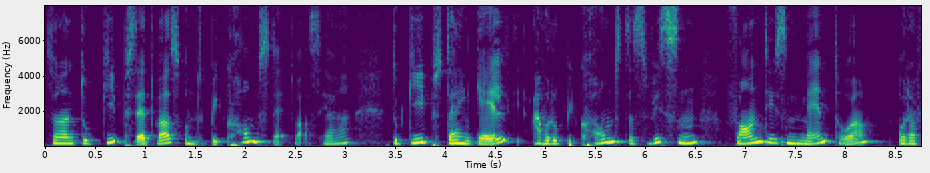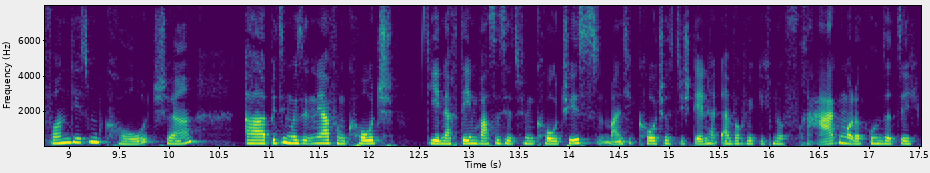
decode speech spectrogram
sondern du gibst etwas und du bekommst etwas, ja. Du gibst dein Geld, aber du bekommst das Wissen von diesem Mentor oder von diesem Coach, ja, äh, beziehungsweise ja, vom Coach, je nachdem, was es jetzt für ein Coach ist. Manche Coaches, die stellen halt einfach wirklich nur Fragen oder grundsätzlich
